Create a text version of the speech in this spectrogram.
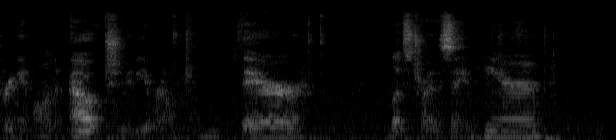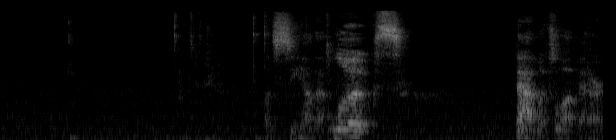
Bring it on out, maybe around there. Let's try the same here. Let's see how that looks. That looks a lot better.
